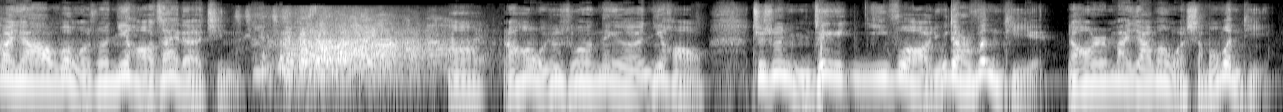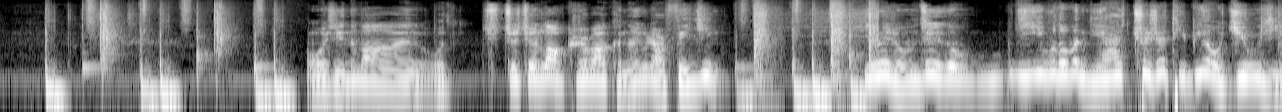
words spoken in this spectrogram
卖家问我说：“你好，在的亲。”啊，然后我就说那个你好，就说你这个衣服啊有点问题。然后人卖家问我什么问题？我寻思吧，我这这唠嗑吧，可能有点费劲，因为什么？这个衣服的问题还确实挺比较纠结。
